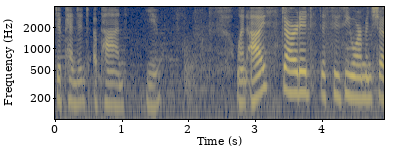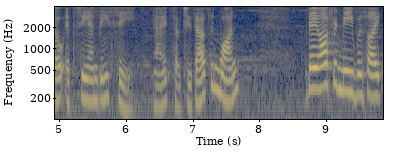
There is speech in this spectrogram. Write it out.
dependent upon you. When I started the Suze Orman show at CNBC, right, so 2001, they offered me was like,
